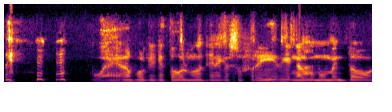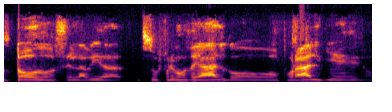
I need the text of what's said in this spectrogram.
Bueno, porque es que todo el mundo tiene que sufrir y en algún momento todos en la vida sufrimos de algo o por alguien o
